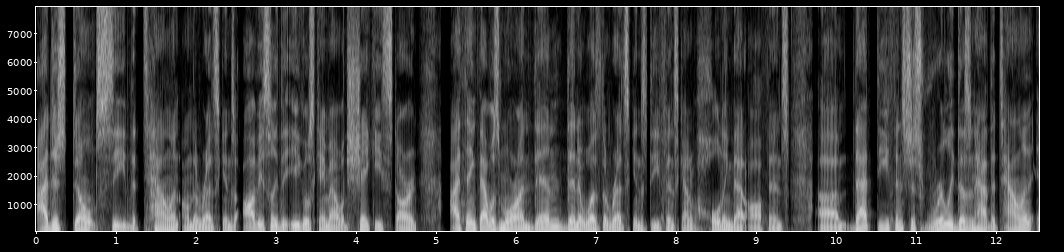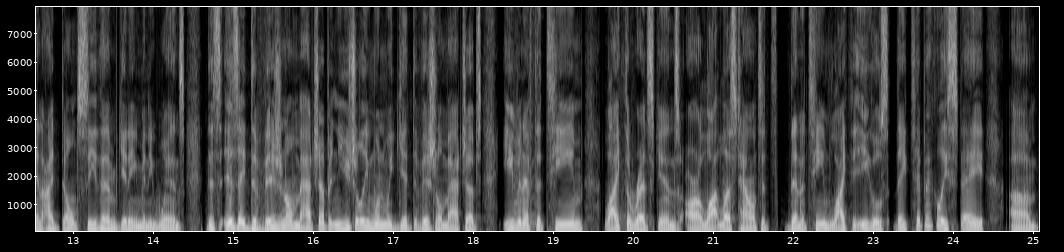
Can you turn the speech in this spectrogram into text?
I just don't see the talent on the Redskins. Obviously, the Eagles came out with a shaky start. I think that was more on them than it was the Redskins defense kind of holding that offense. Um, that defense just really doesn't have the talent, and I don't see them getting many wins. This is a divisional matchup, and usually when we get divisional matchups, even if the team like the Redskins are a lot less talented than a team like the Eagles, they typically stay um,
